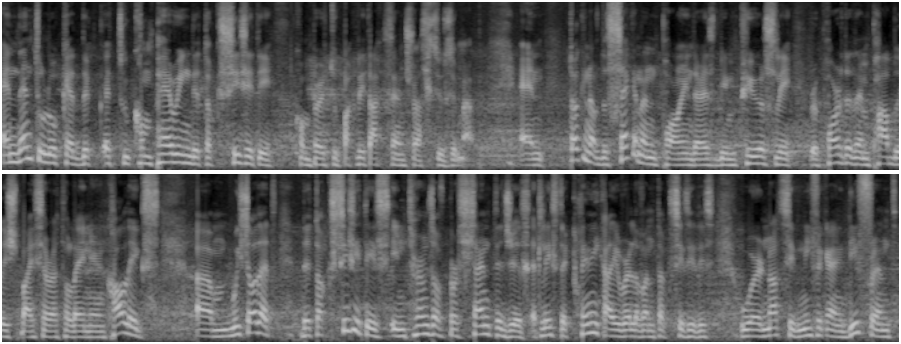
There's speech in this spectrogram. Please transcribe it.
and then to look at the, to comparing the toxicity compared to paclitaxel and trastuzumab. And talking of the second endpoint that has been previously reported and published by and colleagues, um, we saw that the toxicities in terms of percentages, at least the clinically relevant toxicities, were not significantly different,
